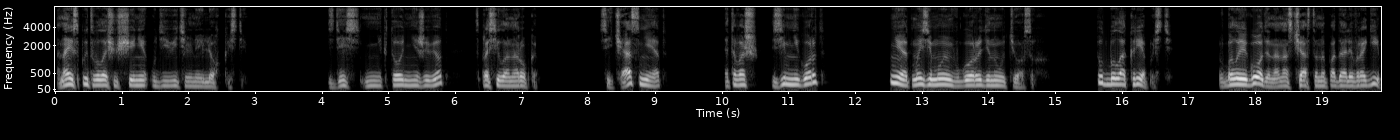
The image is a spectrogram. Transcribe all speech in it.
Она испытывала ощущение удивительной легкости. «Здесь никто не живет?» — спросила она робко. «Сейчас нет. Это ваш зимний город?» «Нет, мы зимуем в городе на утесах. Тут была крепость. В былые годы на нас часто нападали враги.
